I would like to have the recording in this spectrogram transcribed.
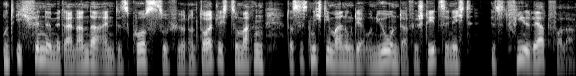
Und ich finde, miteinander einen Diskurs zu führen und deutlich zu machen, das ist nicht die Meinung der Union, dafür steht sie nicht, ist viel wertvoller.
